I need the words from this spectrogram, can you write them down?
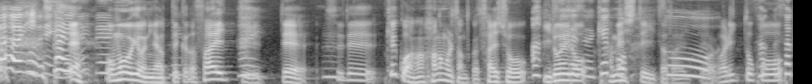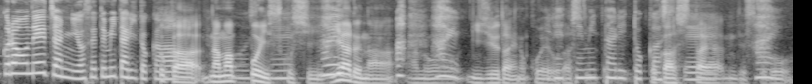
思うようにやってくださいって言って、はい、それで結構花森さんとか最初いろいろ試していただいて割とこう桜お姉ちゃんに寄せてみたりとか。とか生っぽい少しリアルな、あの20代の声を出してみたりとかしたんですけど。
